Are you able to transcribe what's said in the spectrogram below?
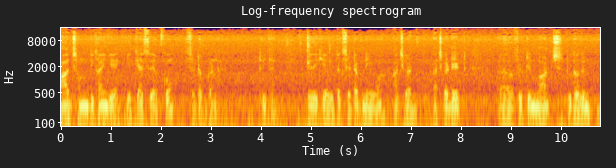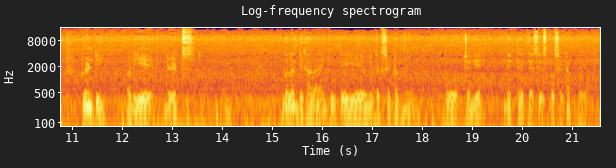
आज हम दिखाएँगे ये कैसे आपको सेटअप करना है। ठीक है। ये देखिए, अभी तक सेटअप नहीं हुआ। आज का आज का डेट फिफ्टीन मार्च 2020 पर ये डेट्स गलत दिखा रहा है क्योंकि ये अभी तक सेटअप नहीं हुआ। तो चलिए देखते हैं कैसे इसको सेटअप किया जाता है।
